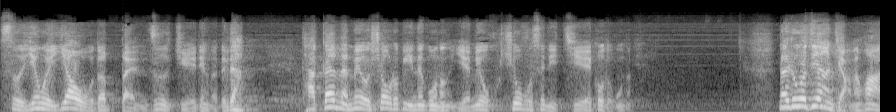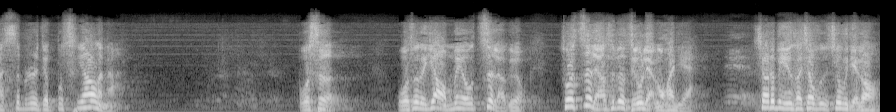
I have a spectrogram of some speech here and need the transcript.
是因为药物的本质决定的，对不对？它根本没有消除病因的功能，也没有修复身体结构的功能。那如果这样讲的话，是不是就不吃药了呢？不是，我说的药没有治疗作用。说治疗是不是只有两个环节？消除病因和修复修复结构，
